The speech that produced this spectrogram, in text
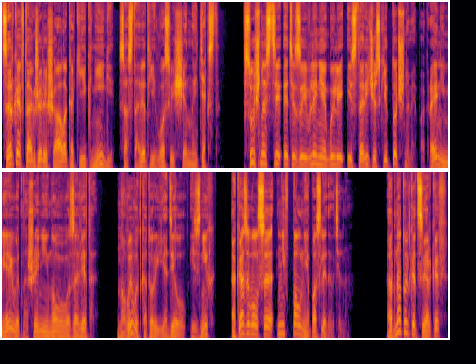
церковь также решала, какие книги составят его священный текст. В сущности, эти заявления были исторически точными, по крайней мере в отношении Нового Завета. Но вывод, который я делал из них, оказывался не вполне последовательным. Одна только церковь,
